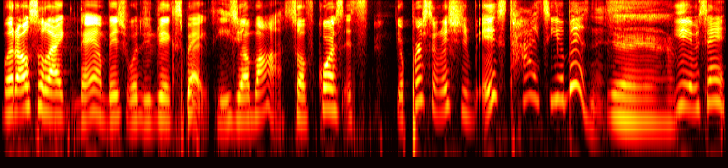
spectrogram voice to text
But also like, damn, bitch, what did you expect? He's your boss, so of course it's your personal relationship is tied to your business. Yeah, You know what I'm saying?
